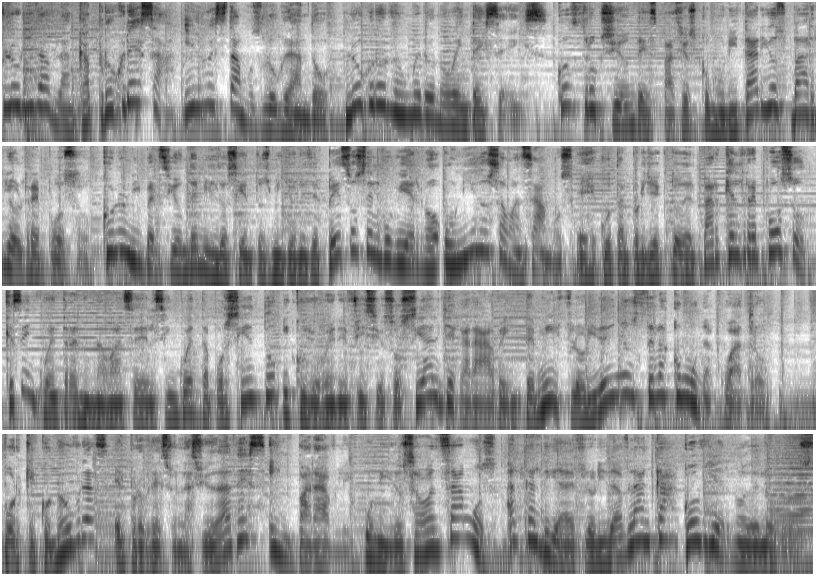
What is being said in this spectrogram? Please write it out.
Florida Blanca progresa y lo estamos logrando. Logro número 96. Construcción de espacios comunitarios Barrio El Reposo. Con una inversión de 1.200 millones de pesos, el gobierno Unidos Avanzamos ejecuta el proyecto del Parque El Reposo, que se encuentra en un avance del 50% y cuyo beneficio social llegará a 20.000 florideños de la Comuna 4. Porque con obras, el progreso en la ciudad es imparable. Unidos Avanzamos. Alcaldía de Florida Blanca, Gobierno de Logros.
